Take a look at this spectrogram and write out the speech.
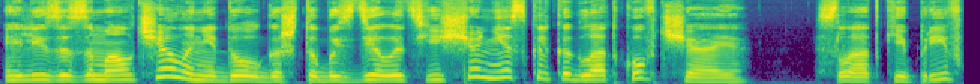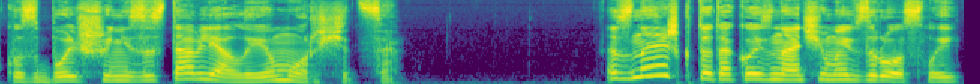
Элиза замолчала недолго, чтобы сделать еще несколько глотков чая. Сладкий привкус больше не заставлял ее морщиться. «Знаешь, кто такой значимый взрослый?»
